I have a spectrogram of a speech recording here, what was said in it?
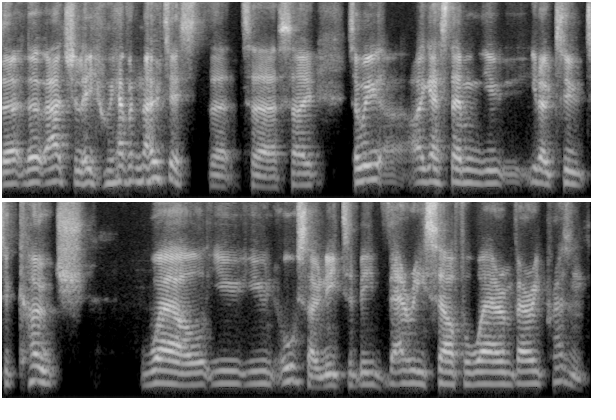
that, that actually we haven't noticed that. Uh, so so we, I guess then you you know to to coach well, you you also need to be very self aware and very present.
